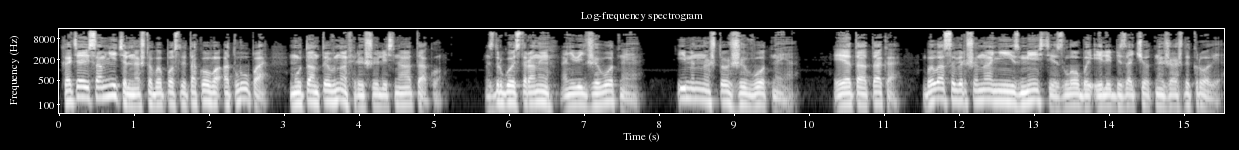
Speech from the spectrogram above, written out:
Хотя и сомнительно, чтобы после такого отлупа мутанты вновь решились на атаку. С другой стороны, они ведь животные. Именно что животные. И эта атака была совершена не из мести, злобы или безотчетной жажды крови.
